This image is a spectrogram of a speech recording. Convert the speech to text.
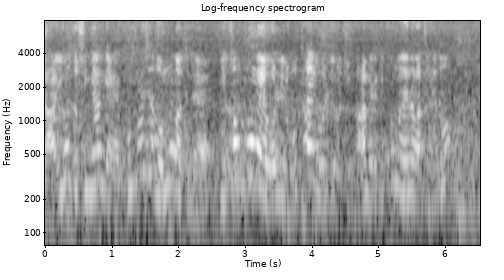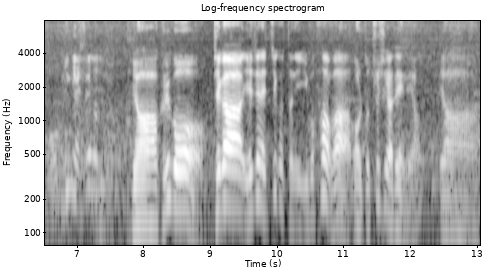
야, 이것도 신기한 게 컴프레셔도 없는 것 같은데, 이 선풍의 원리를, 모타의 원리로 지금 바람을 이렇게 뿜어내는 것 같은데도, 어, 굉장히 세거든요. 야, 그리고 제가 예전에 찍었던 이 이거 파워가 오늘 또 출시가 되어 있네요. 야.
